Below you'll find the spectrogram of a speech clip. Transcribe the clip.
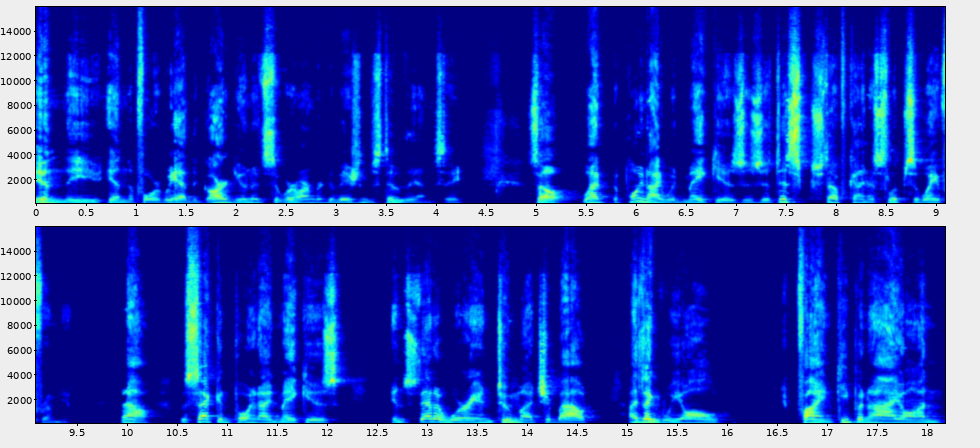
in the in the force. We had the guard units that were armored divisions too. Then see, so what the point I would make is is that this stuff kind of slips away from you. Now the second point I'd make is instead of worrying too much about, I think we all find keep an eye on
